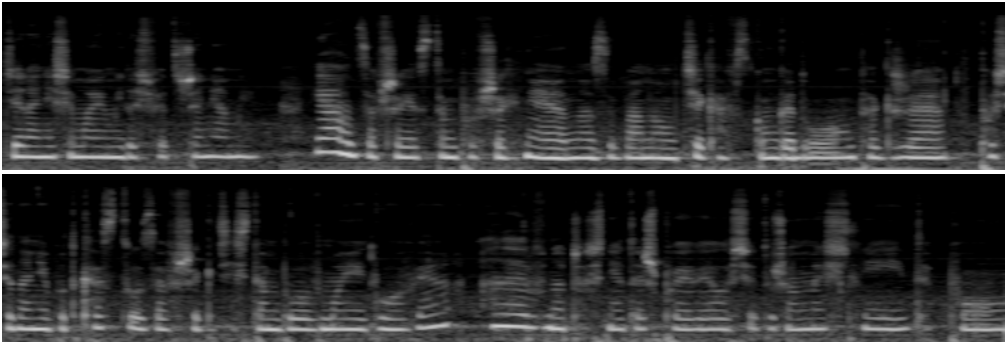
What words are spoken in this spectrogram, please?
dzielenie się moimi doświadczeniami. Ja od zawsze jestem powszechnie nazywaną ciekawską gadułą, także posiadanie podcastu zawsze gdzieś tam było w mojej głowie, ale równocześnie też pojawiało się dużo myśli typu,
